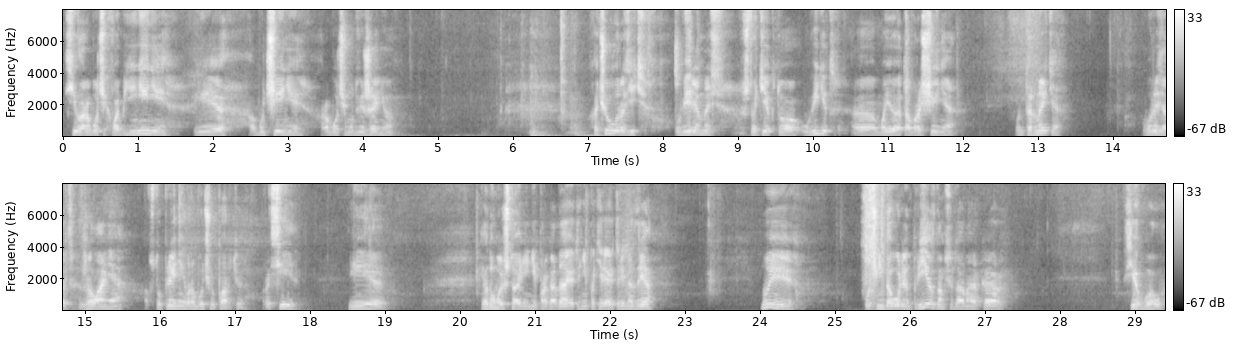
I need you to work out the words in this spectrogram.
Сила рабочих в объединении и обучении рабочему движению. Хочу выразить уверенность, что те, кто увидит э, мое это обращение в интернете, выразят желание о вступлении в рабочую партию России. И я думаю, что они не прогадают и не потеряют время зря. Ну и очень доволен приездом сюда на РКР. Всех был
